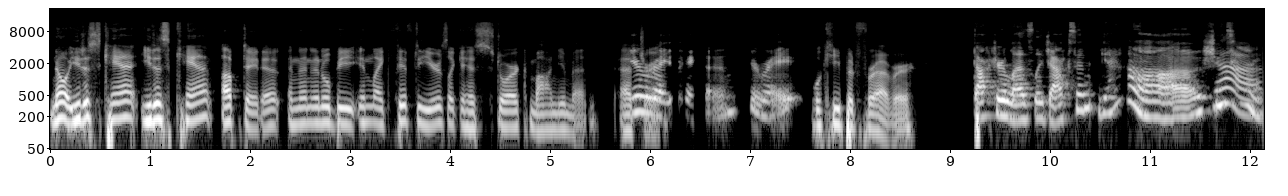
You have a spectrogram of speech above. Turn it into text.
No, you just can't. You just can't update it, and then it'll be in like 50 years, like a historic monument. You're Drake. right, Peyton. You're right. We'll keep it forever. Dr. Leslie Jackson. Yeah, she's yeah.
